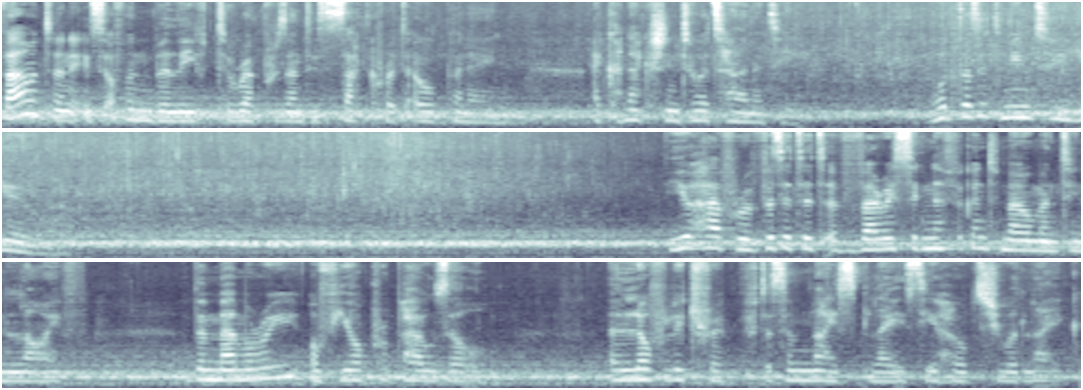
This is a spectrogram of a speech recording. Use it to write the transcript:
Fountain is often believed to represent a sacred opening, a connection to eternity. What does it mean to you? You have revisited a very significant moment in life the memory of your proposal, a lovely trip to some nice place you hoped she would like.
